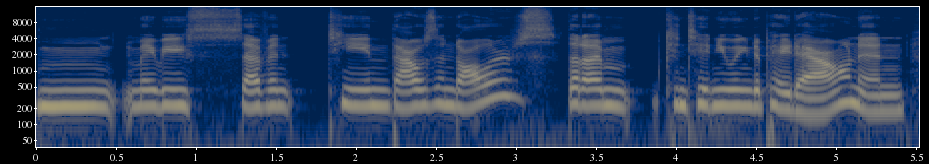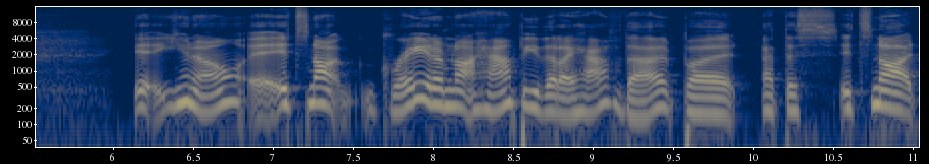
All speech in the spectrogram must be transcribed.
mm, maybe seventeen thousand dollars that I'm continuing to pay down, and it, you know, it's not great. I'm not happy that I have that, but at this, it's not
